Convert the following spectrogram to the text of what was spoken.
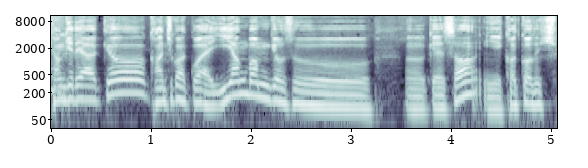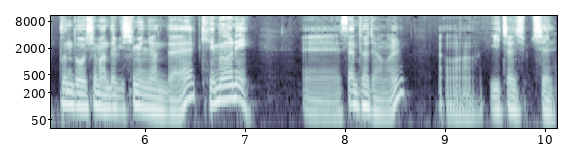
경기대학교 건축학과 이영범 교수 께서 이 걷고 싶은 도시 만들기 시민연대 김은희 에, 센터장을 어, 2017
